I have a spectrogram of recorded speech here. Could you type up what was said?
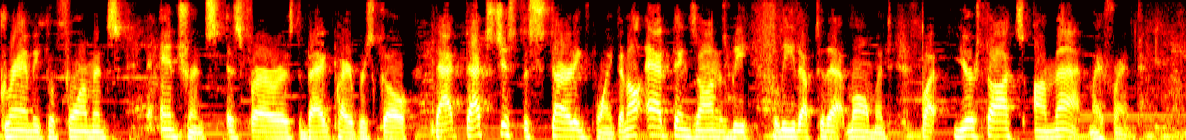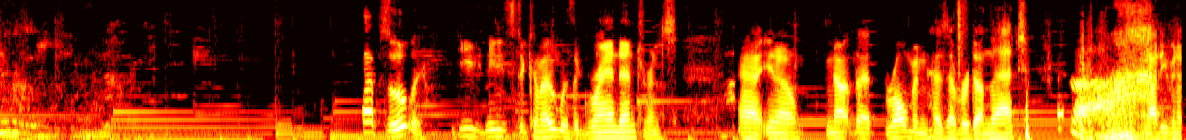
Grammy performance entrance as far as the bagpipers go. That that's just the starting point, and I'll add things on as we lead up to that moment. But your thoughts on that, my friend? Absolutely. He needs to come out with a grand entrance. Uh, you know, not that Roman has ever done that. Uh, not even at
